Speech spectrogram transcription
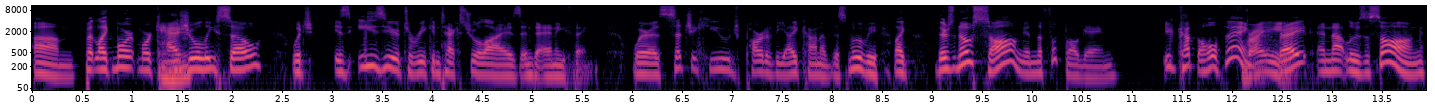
um, but like more more casually so, which is easier to recontextualize into anything. Whereas such a huge part of the icon of this movie, like there's no song in the football game. You could cut the whole thing, Right. right? And not lose a song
